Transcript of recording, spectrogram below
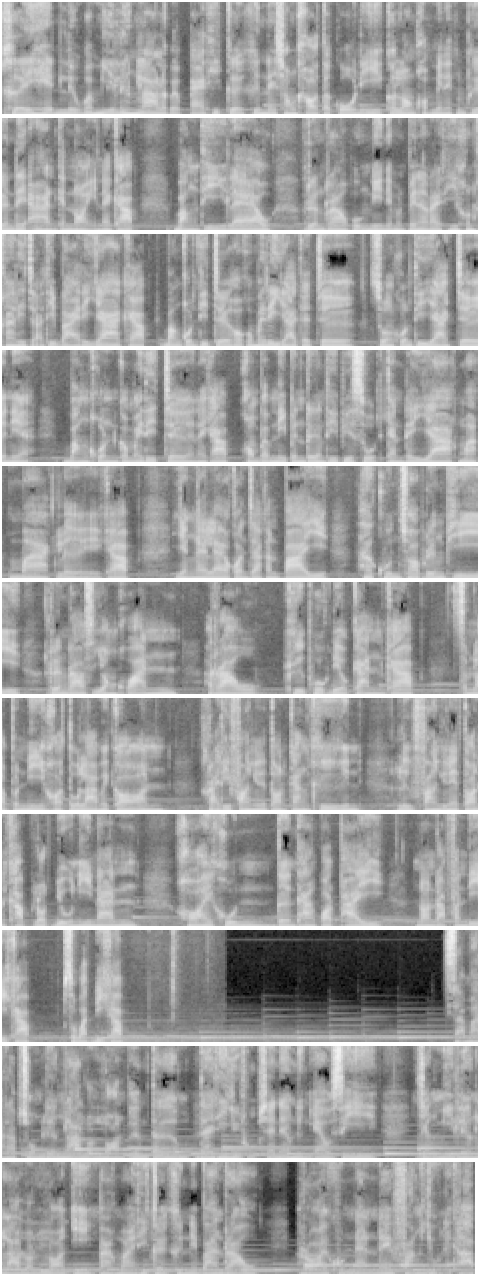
เคยเห็นหรือว่ามีเรื่องราวอะไรแปลกๆที่เกิดขึ้นในช่องเขาตะโกนี่ก็ลองคอมเมนต์ให้เพื่อนๆได้อ่านกันหน่อยนะครับ บางทีแล้วเรื่องราวพวกนี้เนี่ยมันเป็นอะไรที่ค่อนข้างที่จะอธิบายได้ยากครับ บางคนที่เจอเขาก็ไม่ได้อยากจะเจอ ส่วนคนที่อยากเจอเนี่ยบางคนก็ไม่ได้เจอนะครับ ของแบบนี้เป็นเรื่องที่พิสูจน์กันได้ยากมาก ๆ เลยครับ ยังไงแล้วก่อนจากกันไป ถ้าคุณชอบเรื่องผี เรื่องราวสยองขวัญ เราคือพวกเดียวกันครับ สำหรับวันนี้ขอตัวลาไปก่อน ใครที่ฟังอยู่ในตอนกลางคืน หรือฟังอยู่ในตอนขับรถอยู่นี้นั้น ขอให้คุณเดินทางปลอดภัย นอนหลับฝันดีครับ สวัสดีครับ สามารถรับชมเรื่องราวหลอนๆเพิ่มเติม ได้ที่ YouTube Channel 1 LC ยังมีเรื่องราวหลอนๆอีกมากมายที่เกิดขึ้นในบ้านเรา รอให้คุณนั้นได้ฟังอยู่นะครับ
